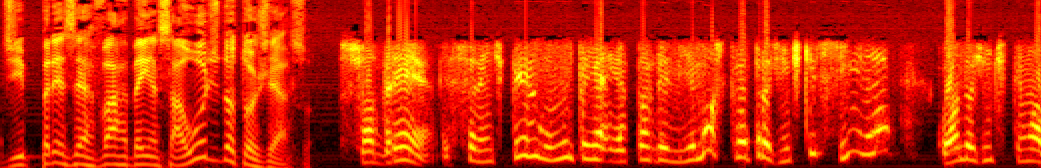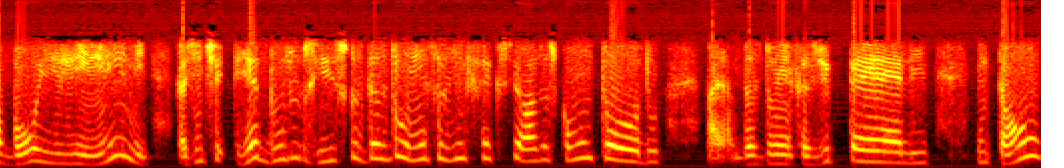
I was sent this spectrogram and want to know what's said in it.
de preservar bem a saúde, doutor Gerson? Sodré, excelente pergunta. E a, pandemia mostrou para a gente que sim, né? Quando a gente tem uma boa higiene, a gente reduz os riscos das doenças infecciosas como um todo, das doenças de pele. Então,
